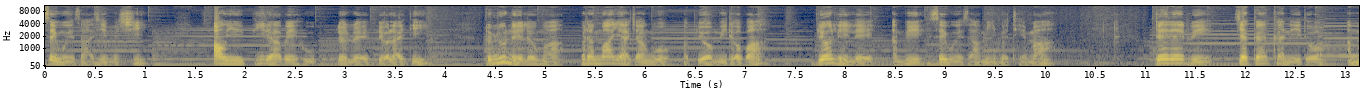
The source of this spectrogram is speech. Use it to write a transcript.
စိတ်ဝင်စားခြင်းမရှိအောင်ရင်ပြီးတာပဲဟုလွယ်လွယ်ပြောလိုက်သည်တမျိုးနယ်လုံးမှာပထမရကြောင်းကိုမပြောမိတော့ပါ ပြောလင်လေအမေစိတ်ဝင်စားမိမထင်ပါတဲတဲတွင် ရက်ကန်းခတ်နေသော အမ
